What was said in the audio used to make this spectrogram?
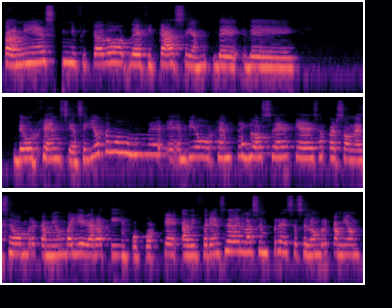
Para mí es significado de eficacia, de de urgencia. Si yo tengo un eh, envío urgente, yo sé que esa persona, ese hombre camión va a llegar a tiempo, porque a diferencia de las empresas, el hombre camión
